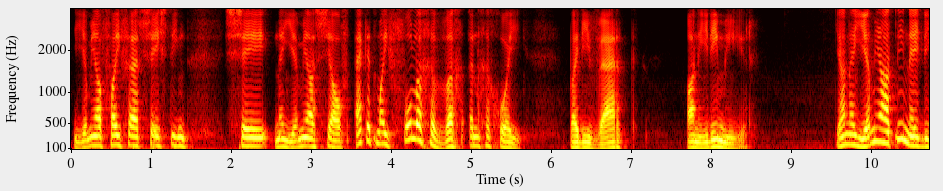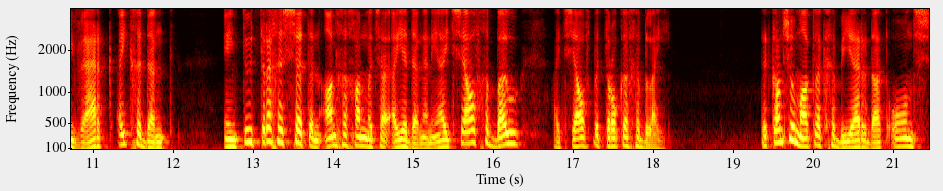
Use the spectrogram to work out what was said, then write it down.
Nehemia 5 vers 16 sê Nehemia self: Ek het my volle gewig ingegooi by die werk aan hierdie muur. Ja, Nehemia het nie net die werk uitgedink en toe teruggesit en aangegaan met sy eie dinge nie. Hy het self gebou, hy het self betrokke gebly. Dit kan so maklik gebeur dat ons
